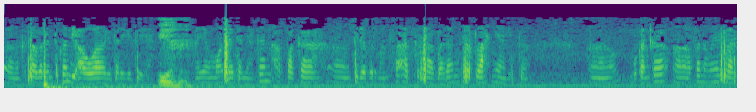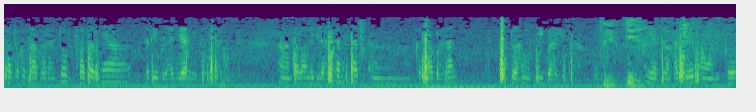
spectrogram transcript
Uh, kesabaran itu kan di awal gitu gitu ya. Iya. Nah, yang mau saya tanyakan apakah uh, tidak bermanfaat kesabaran setelahnya gitu? Uh, bukankah uh, apa namanya salah satu kesabaran itu prosesnya dari belajar gitu Ustaz? Uh, tolong dijelaskan Ustaz uh, kesabaran setelah musibah gitu. Iya. Iya, terima kasih. Assalamualaikum.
